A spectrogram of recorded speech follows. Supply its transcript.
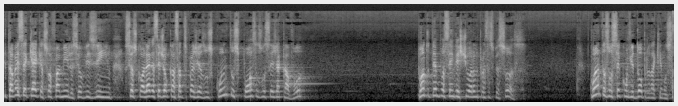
E talvez você quer que a sua família, o seu vizinho, os seus colegas sejam alcançados para Jesus. Quantos poços você já cavou? Quanto tempo você investiu orando para essas pessoas? Quantas você convidou para estar aqui no sábado?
